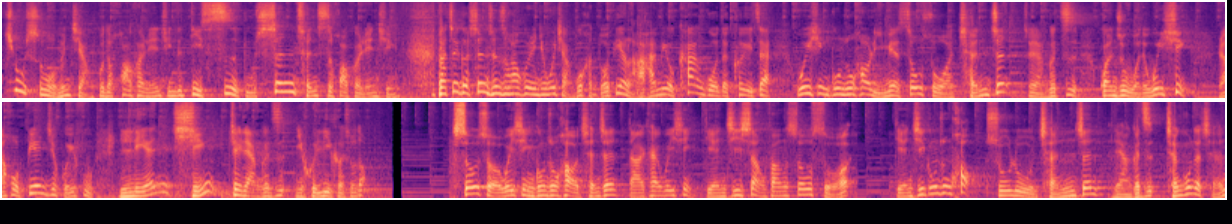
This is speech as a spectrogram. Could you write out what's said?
就是我们讲过的画快连情的第四步深层次画快连情。那这个深层次画快连情我讲过很多遍了啊，还没有看过的，可以在微信公众号里面搜索“陈真”这两个字，关注我的微信，然后编辑回复“连情”这两个字，你会立刻收到。搜索微信公众号“陈真”，打开微信，点击上方搜索。点击公众号，输入“陈真”两个字，成功的“陈”，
